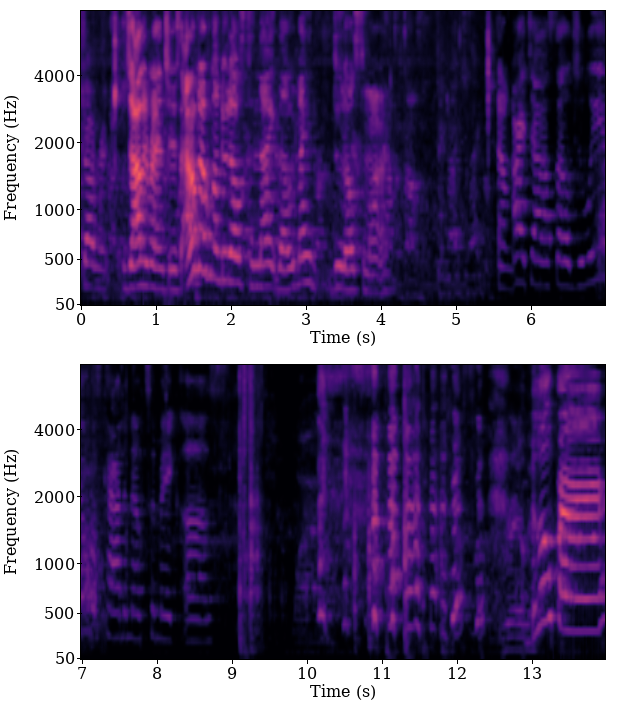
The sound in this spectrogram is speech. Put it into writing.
John Rich. Jolly Ranchers. I don't know if we're gonna do those tonight though. We might do those tomorrow. All right, y'all. So Julia was kind enough to make us blooper.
